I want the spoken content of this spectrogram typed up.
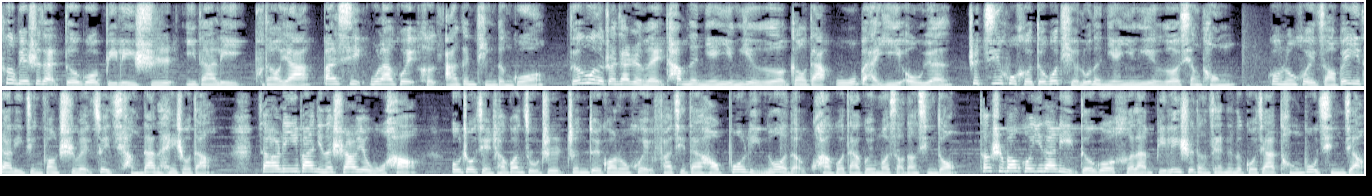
特别是在德国、比利时、意大利、葡萄牙、巴西、乌拉圭和阿根廷等国。德国的专家认为，他们的年营业额高达五百亿欧元，这几乎和德国铁路的年营业额相同。光荣会早被意大利警方视为最强大的黑手党。在二零一八年的十二月五号，欧洲检察官组织针对光荣会发起代号“波里诺”的跨国大规模扫荡行动，当时包括意大利、德国、荷兰、比利时等在内的国家同步清剿。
